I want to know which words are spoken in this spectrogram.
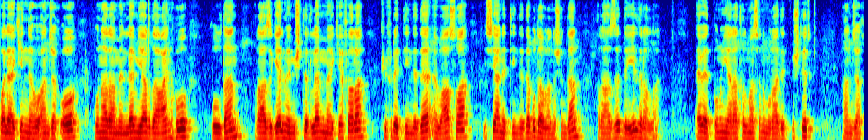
Velakinnehu ancak o buna rağmen lem yarda anhu kuldan razı gelmemiştir. Lemme kefara küfür ettiğinde de evasa isyan ettiğinde de bu davranışından razı değildir Allah. Evet bunun yaratılmasını murad etmiştir. Ancak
